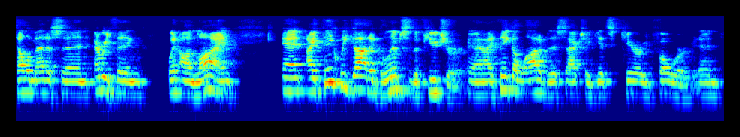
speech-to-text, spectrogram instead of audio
telemedicine, everything went online. And I think we got a glimpse of the future. And I think a lot of this actually gets carried forward. And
